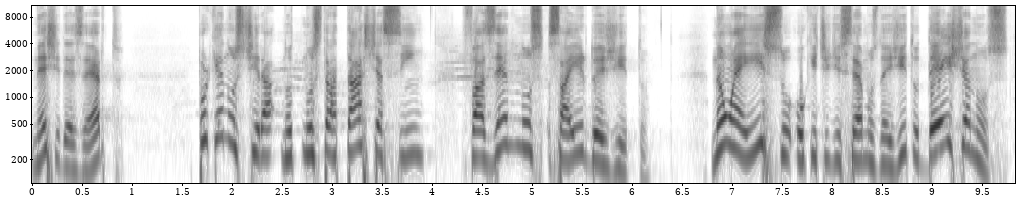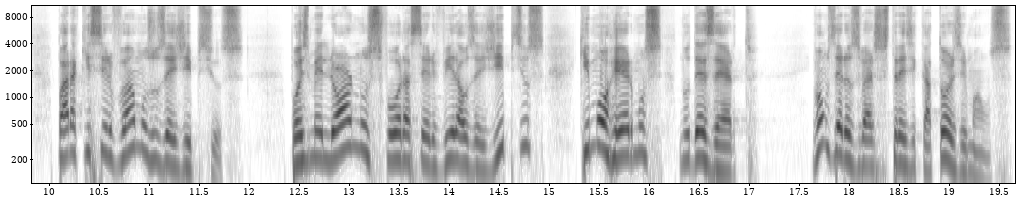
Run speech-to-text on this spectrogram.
neste deserto? Por que nos, tira, nos trataste assim, fazendo-nos sair do Egito? Não é isso o que te dissemos no Egito? Deixa-nos para que sirvamos os egípcios. Pois melhor nos fora servir aos egípcios que morrermos no deserto. Vamos ver os versos 13 e 14, irmãos.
